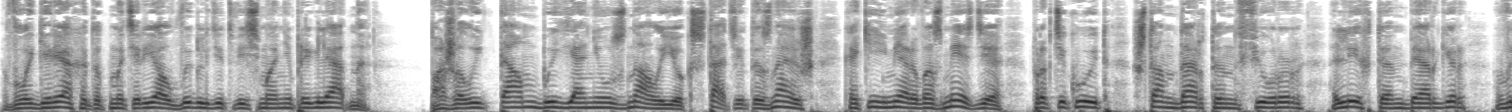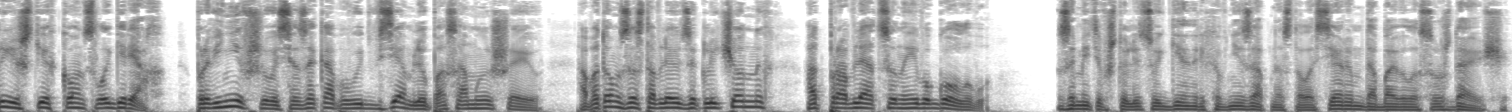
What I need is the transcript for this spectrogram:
«В лагерях этот материал выглядит весьма неприглядно. Пожалуй, там бы я не узнал ее. Кстати, ты знаешь, какие меры возмездия практикует штандартенфюрер Лихтенбергер в рижских концлагерях? Провинившегося закапывают в землю по самую шею, а потом заставляют заключенных отправляться на его голову». Заметив, что лицо Генриха внезапно стало серым, добавил осуждающе.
